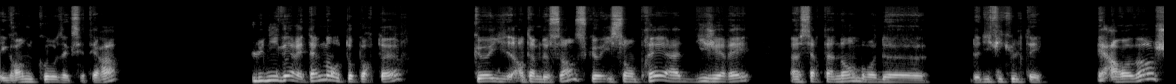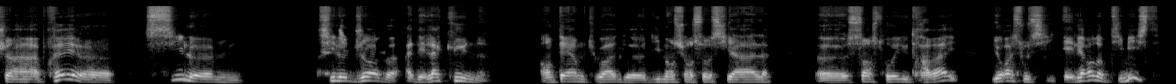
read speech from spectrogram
grandes causes, etc. L'univers est tellement autoporteur que, en termes de sens qu'ils sont prêts à digérer un certain nombre de, de difficultés. Et en revanche, après, si le, si le job a des lacunes en termes, tu vois, de dimension sociale, sans se trouver du travail, il y aura souci. Et les rendre optimistes,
